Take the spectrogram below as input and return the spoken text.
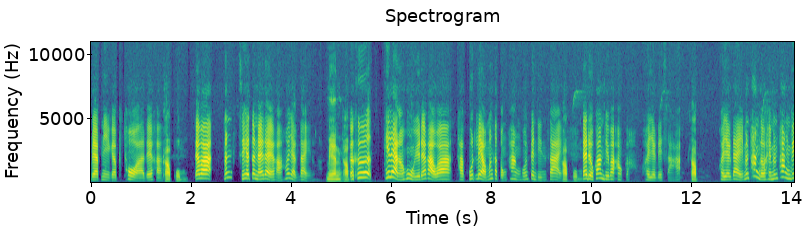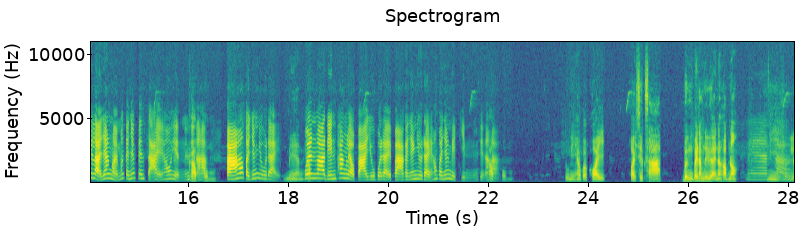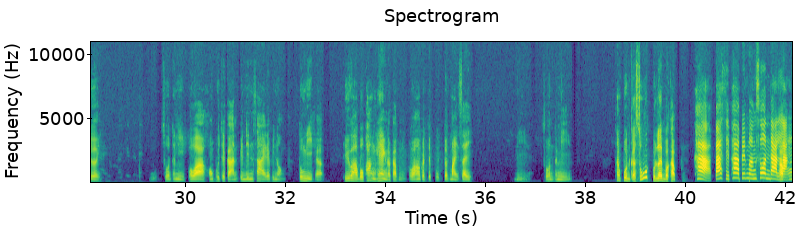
แบบนี้ก็ท้อเด้ค่ะ ครับผมแต่ว่ามันสิเฮ็ดจังไดได้ค่ะเฮาอยากได้เนาะค่ะแม่นครับ ก็คือ ที่แรกอะฮู้อยู่เด้อค่ะว่าถ้าขุดแล้วมันก็ต้องพังเพราะมันเป็นดินทรายครับผม แต่ด้วยความที่ว่าเอ้าก็ข่อยอยากได้สระครับ ข่อยอยากได้มันพังก็ให้มันพังติล่ะอย่างน้อยมันก็ยังเป็นสระให้เฮาเห็นจังครัซี่บนะคะผมปลาเฮาก็ยังอยู่ได้แม่นคเว้รับนว่าดินพังแล้วปลาอยู่บ่ได้ปลาก็ยังอยู่ได้เฮาก็ยังได้กินจังซี่นะครับคะผม ตรงนี้เฮาก็คอยคอยศึกษาเบิ่งไปนำเรื่อยๆเนาะครับเนาะ แม่นนี่ค่ะ เบิ่งเลยส่วนทางนี้เพราะว่าของผู้จัดการเป็นดินทรายเด้อพี่น้อง ตรงนี้ก็ ถือว่าบ่พังแห้งแล้วครับนี่เพราะว่าเฮาก็จะปลูกต้นไม้ใส่นี่โซนทางนี้ทางปุ่นก็สูดพุ่นเลยบ่ครับ ค่ะป้าสิพาไปเมืองโซนด้านหลัง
